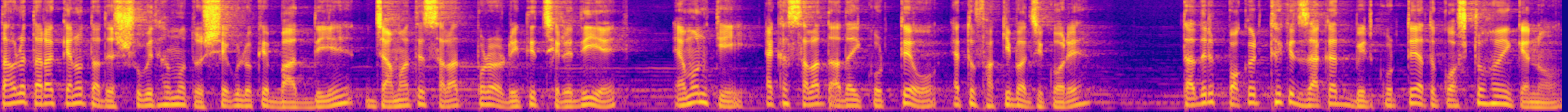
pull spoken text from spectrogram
তাহলে তারা কেন তাদের সুবিধা মতো সেগুলোকে বাদ দিয়ে জামাতে সালাত পড়ার রীতি ছেড়ে দিয়ে, এমনকি একা সালাত আদায় করতেও এত ফাঁকিবাজি করে? তাদের পকেট থেকে জাকাত বের করতে এত কষ্ট হয় কেন?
